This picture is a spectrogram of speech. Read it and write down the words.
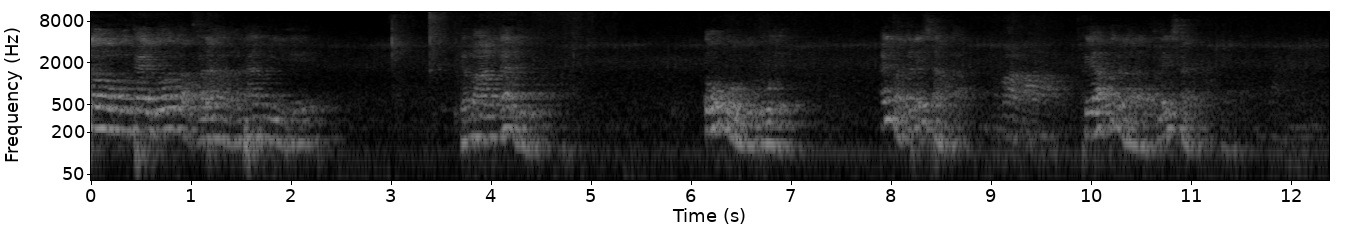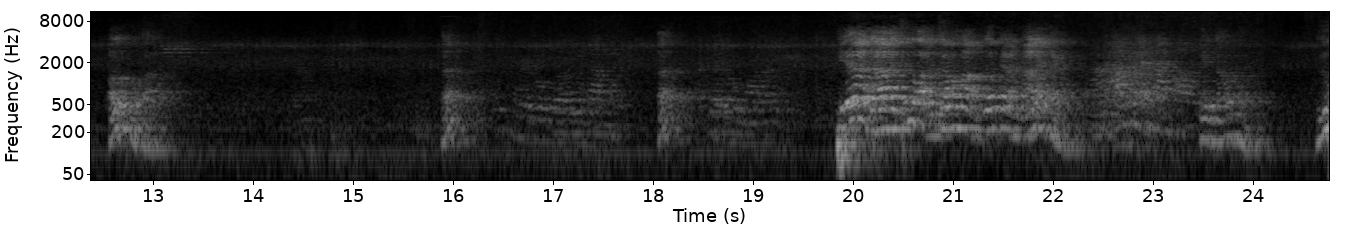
တော်မူထိုက်သောကြောင့်အရဟံမထမ်းမိလေဓမ္မလက်ကိုသုံးဖို့လိုတယ်အဲ့မှာတိရစ္ဆာန်ကဘုရားပြတာတိရစ္ဆာန် ပြောပြနားလည်နိုင် ဒီနားလည်လူ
